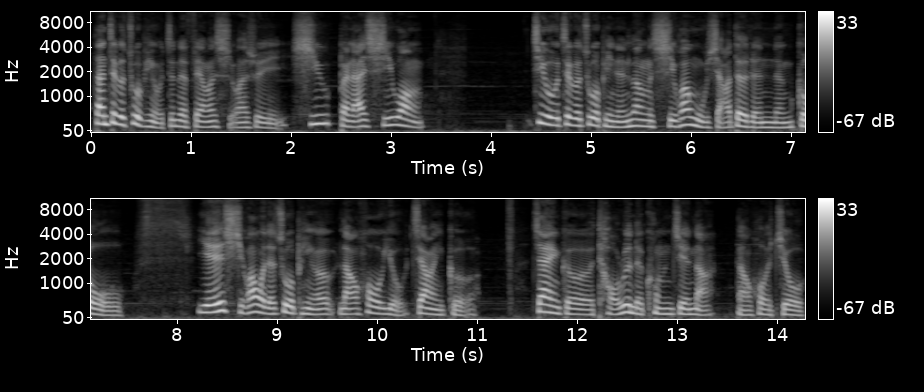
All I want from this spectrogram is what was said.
但这个作品我真的非常喜欢，所以希本来希望就这个作品能让喜欢武侠的人能够也喜欢我的作品，而然后有这样一个这样一个讨论的空间呐、然后就。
